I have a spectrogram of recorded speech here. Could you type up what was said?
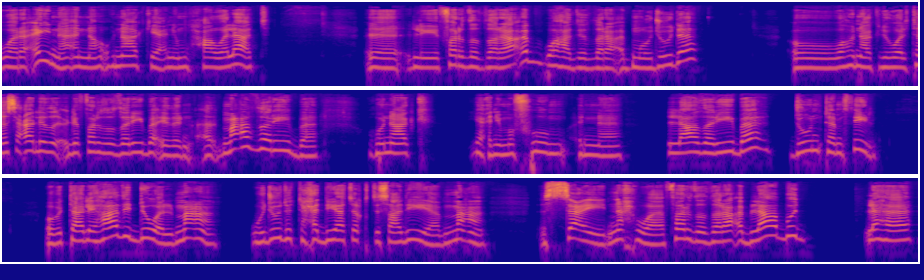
ورأينا أن هناك يعني محاولات آه، لفرض الضرائب وهذه الضرائب موجودة. وهناك دول تسعى لفرض الضريبة. إذا مع الضريبة هناك يعني مفهوم أن لا ضريبة دون تمثيل. وبالتالي هذه الدول مع وجود التحديات الاقتصادية مع السعي نحو فرض الضرائب لابد لها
